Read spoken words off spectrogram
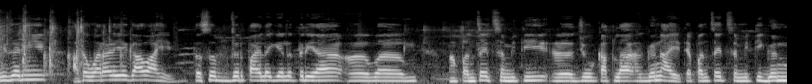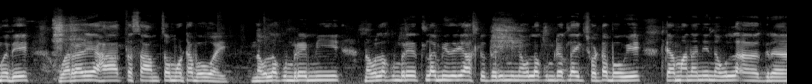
मी जरी आता वराळे हे गाव आहे तसं जर पाहायला गेलं तर या व- पंचायत समिती जो आपला गण आहे त्या पंचायत समिती गणमध्ये वराळे हा तसा आमचा मोठा भाऊ आहे. नवला कुंभरे मी नवला कुंभरेतला मी जरी असलो तरी मी नवला कुंभऱ्यातला एक छोटा भाऊ आहे. त्या मानाने नवला ग्र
